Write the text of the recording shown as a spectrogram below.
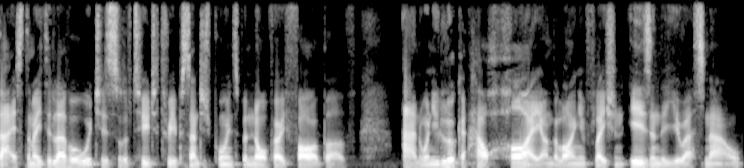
that estimated level, which is sort of two to three percentage points, but not very far above. And when you look at how high underlying inflation is in the US now,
